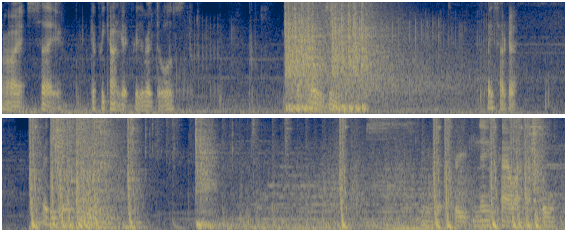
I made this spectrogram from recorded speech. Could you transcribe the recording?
Right, so if we can't get through the red doors. Oh jeez. Ready? Can we get through? No power at all?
